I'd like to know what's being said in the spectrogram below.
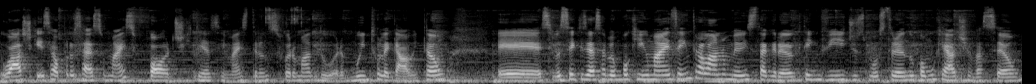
Eu acho que esse é o processo mais forte que tem, assim, mais transformador. Muito legal. Então, é, se você quiser saber um pouquinho mais, entra lá no meu Instagram, que tem vídeos mostrando como que é a ativação.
